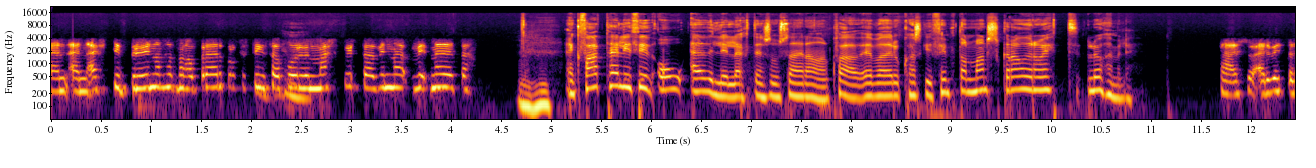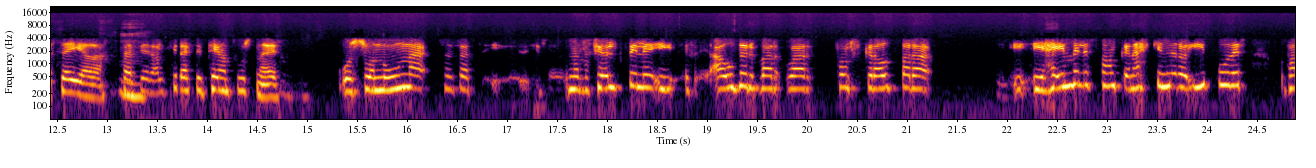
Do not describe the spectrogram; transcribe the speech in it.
En, en eftir brunan þarna á Bræðarborgastíð þá fórum við markvirt að vinna vi- með þetta. En hvað teljið þið óeðlilegt eins og þú sagðir aðan? Hvað, ef það eru kannski 15 manns skráður á eitt lögheimili? Það er svo erfitt að segja það. Það er algjör eftir tegand húsnæðir. Og svo núna, sem sagt, náttúrulega fjölbili í, áður var, var fólk skráð bara í, í heimilisfang en ekki niður á íbúðir og þá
